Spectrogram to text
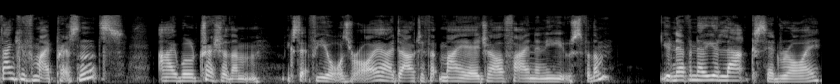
Thank you for my presents. I will treasure them, except for yours, Roy. I doubt if at my age I'll find any use for them. You never know your luck, said Roy.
